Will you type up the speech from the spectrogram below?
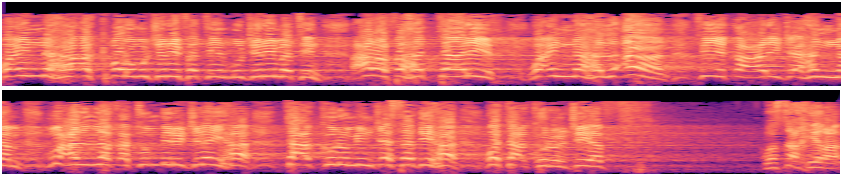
وإنها أكبر مجرفة مجرمة عرفها التاريخ وإنها الآن في قعر جهنم معلقة برجليها تأكل من جسدها وتأكل الجيف. وسخر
